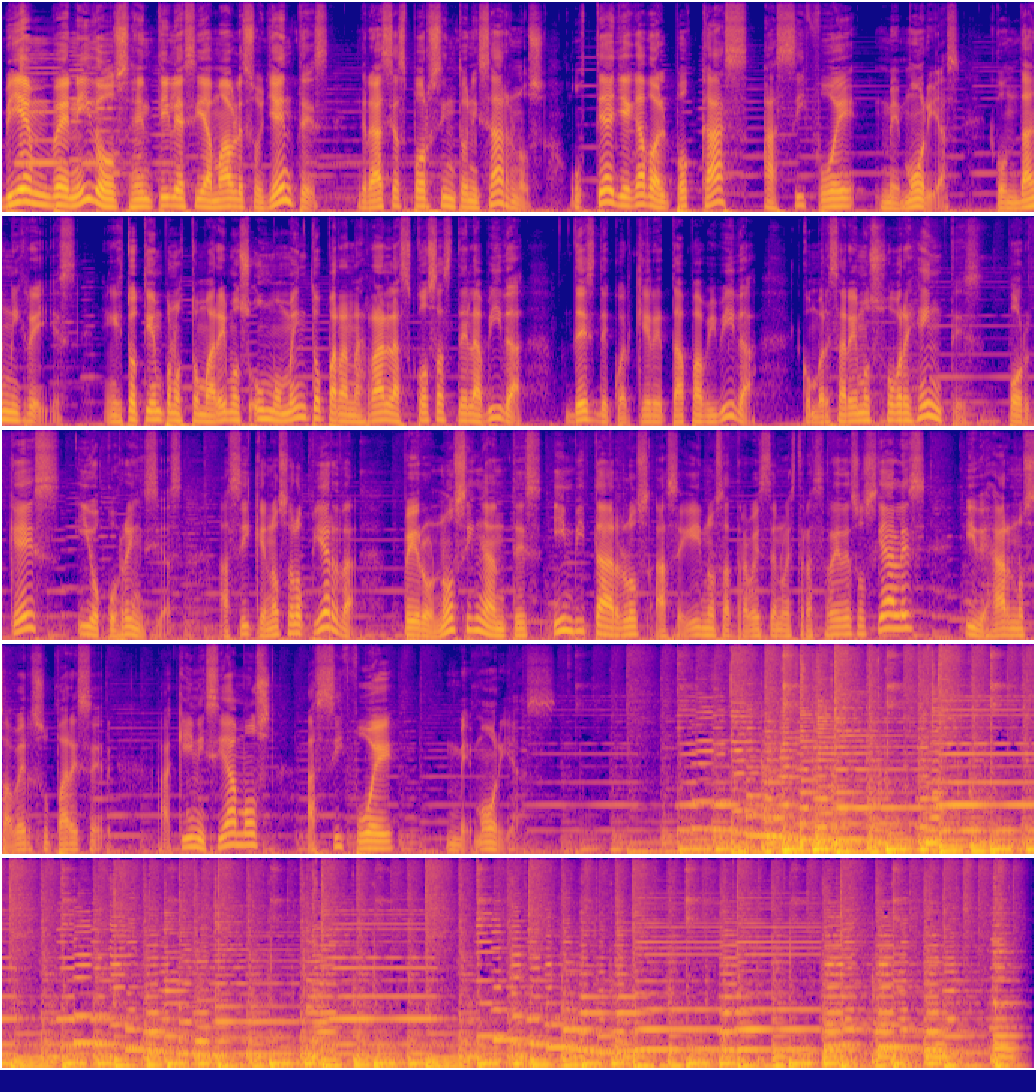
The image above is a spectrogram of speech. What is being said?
Bienvenidos, gentiles y amables oyentes. Gracias por sintonizarnos. Usted ha llegado al podcast Así fue Memorias con Danny Reyes. En estos tiempos nos tomaremos un momento para narrar las cosas de la vida desde cualquier etapa vivida. Conversaremos sobre gentes, porqués y ocurrencias. Así que no se lo pierda, pero no sin antes invitarlos a seguirnos a través de nuestras redes sociales y dejarnos saber su parecer. Aquí iniciamos Así fue Memorias.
